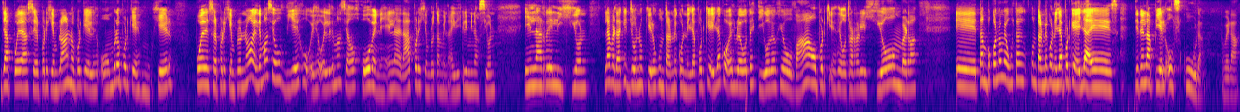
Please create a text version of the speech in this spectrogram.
Ya puede ser, por ejemplo, ah, no porque él es hombre o porque es mujer. Puede ser, por ejemplo, no, él es demasiado viejo o él es demasiado joven. En la edad, por ejemplo, también hay discriminación. En la religión, la verdad que yo no quiero juntarme con ella porque ella es luego testigo de Jehová o porque es de otra religión, ¿verdad? Eh, tampoco no me gusta juntarme con ella porque ella es, tiene la piel oscura, ¿verdad?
